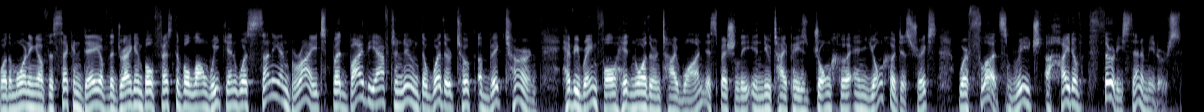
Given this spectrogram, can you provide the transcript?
Well, the morning of the second day of the Dragon Boat Festival long weekend was sunny and bright, but by the afternoon, the weather took a big turn. Heavy rainfall hit northern Taiwan, especially in New Taipei's Zhonghe and Yonghe districts, where floods reached a height of 30 centimeters.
